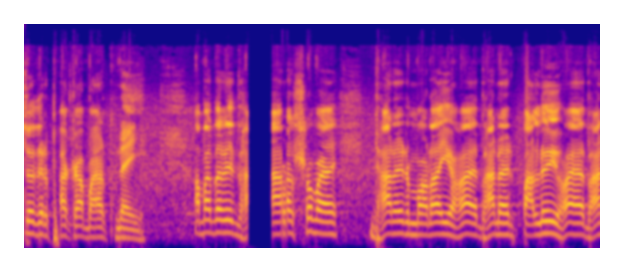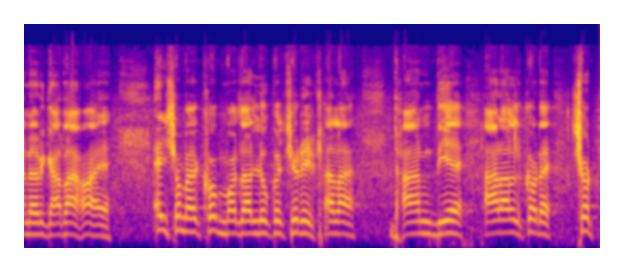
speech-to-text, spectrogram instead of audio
তোদের ফাঁকা মাঠ নেই। আমাদের এই ধানের সময় ধানের মড়াই হয়, ধানের পালুই হয়, ধানের গাদা হয়। এই সময় খুব মজার লুকোচুরির খেলা। ধান দিয়ে আড়াল করে ছোট্ট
